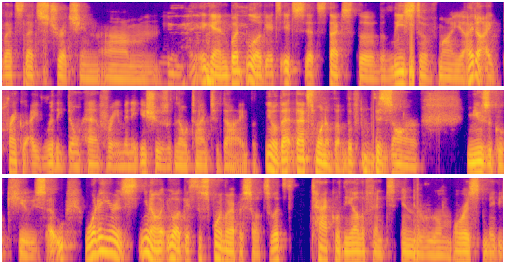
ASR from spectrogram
that's that's stretching. Um, Yeah. again, but look, it's it's that's that's the the least of my. I don't. I frankly, I really don't have very many issues with No Time to Die, but you know that that's one of them. The bizarre musical cues. Uh, what are your? You know, look, it's the spoiler episode, so let's tackle the elephant in the room, or as maybe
